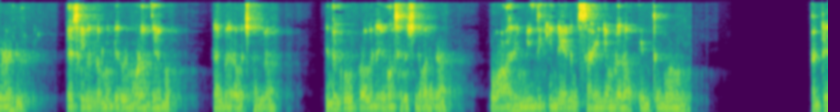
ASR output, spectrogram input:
చూడండి ఏసుకల గ్రంథము ఇరవై మూడో అధ్యాయము నలభై ఆరో వచనంలో. ఎందుకు ప్రభుని యహోస వచ్చిన వలగా వారి మీదికి నేను సైన్యంలో రప్పింతును. అంటే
